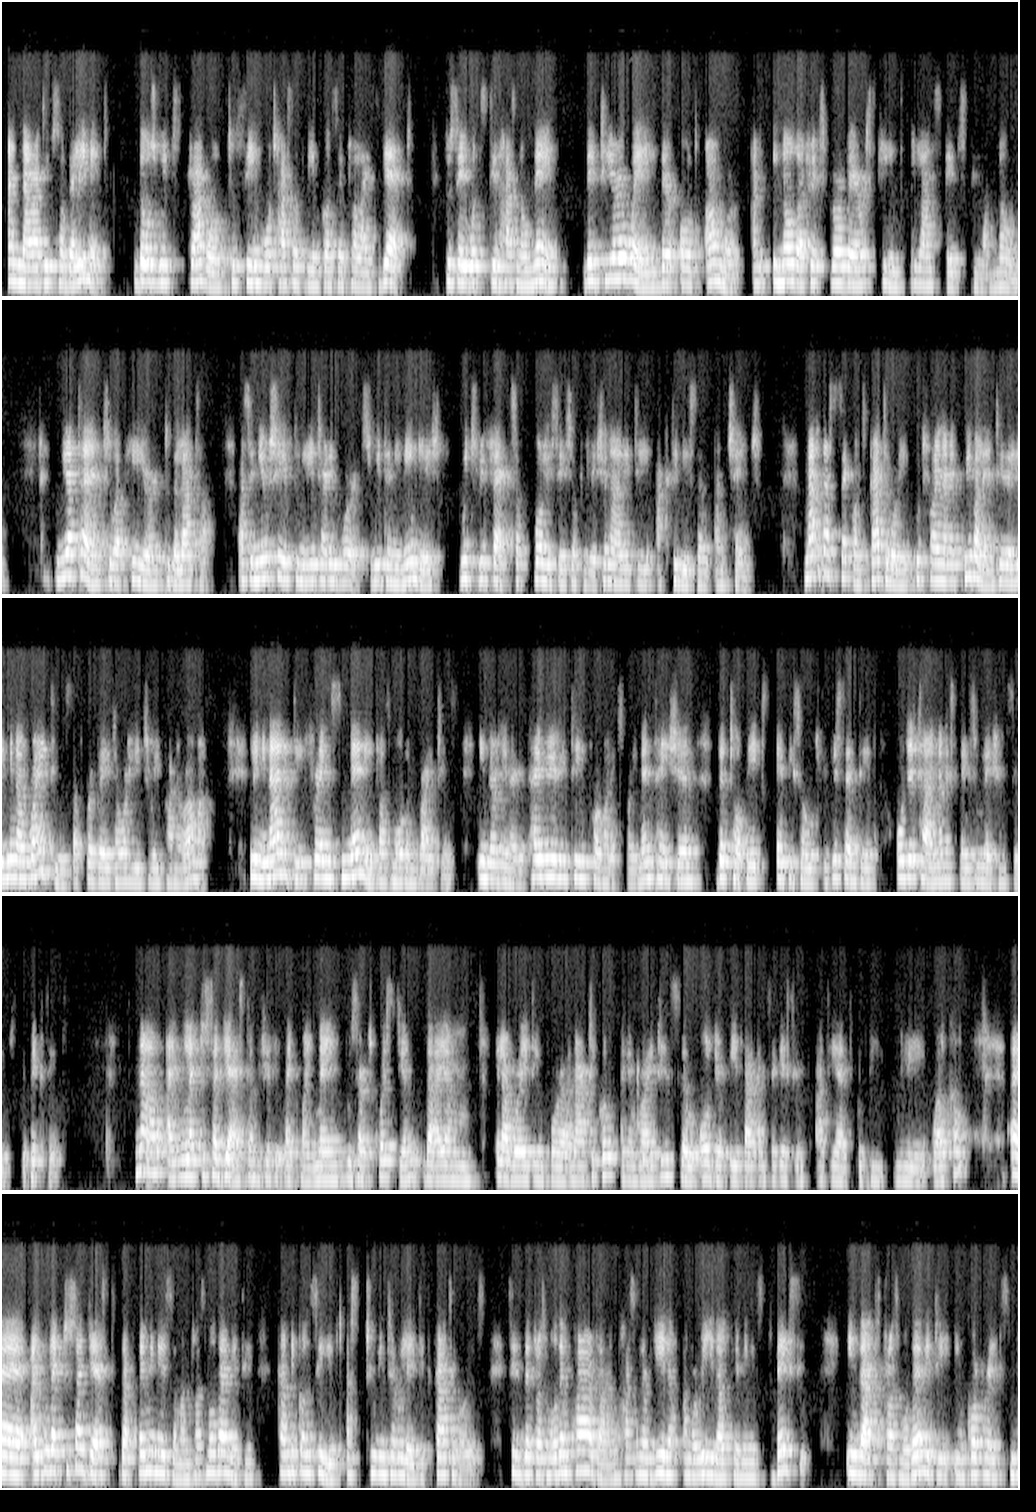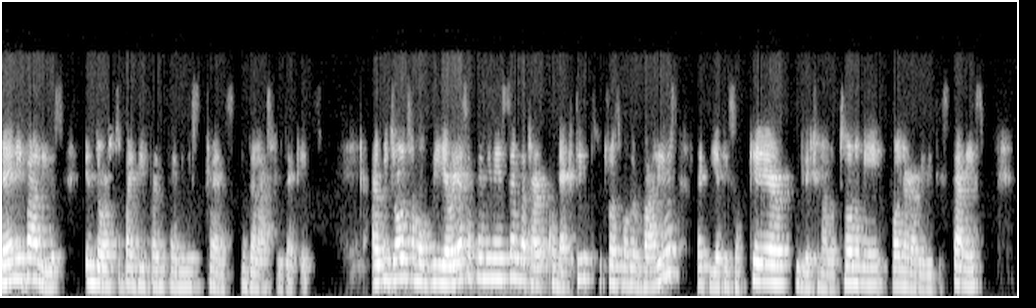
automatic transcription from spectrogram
and narratives of the limit, those which struggle to think what has not been conceptualized yet, to say what still has no name, they tear away their old armor and in order to explore bare-skinned landscapes still unknown. We attempt to adhere to the latter as a new shift in literary works written in English which reflects of policies of relationality, activism, and change. Magda's second category would find an equivalent in the liminal writings that pervade our literary panorama. Liminality frames many transmodern writings in their generic hybridity, formal experimentation, the topics, episodes represented, or the time and space relationships depicted. Now, I would like to suggest, and this is like my main research question that I am elaborating for an article I am writing. So all your feedback and suggestions at the end would be really welcome. Uh, I would like to suggest that feminism and transmodernity can be conceived as two interrelated categories, since the transmodern paradigm has an original, an original feminist basis, in that transmodernity incorporates many values endorsed by different feminist trends in the last few decades. I will draw on some of the areas of feminism that are connected to transmodern values, like the ethics of care, relational autonomy, vulnerability studies,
